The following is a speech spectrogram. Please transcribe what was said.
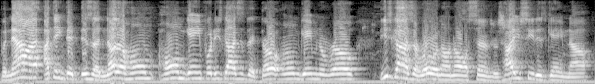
But now I, I think that this is another home home game for these guys. It's their third home game in a row. These guys are rolling on all cylinders. How you see this game now?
